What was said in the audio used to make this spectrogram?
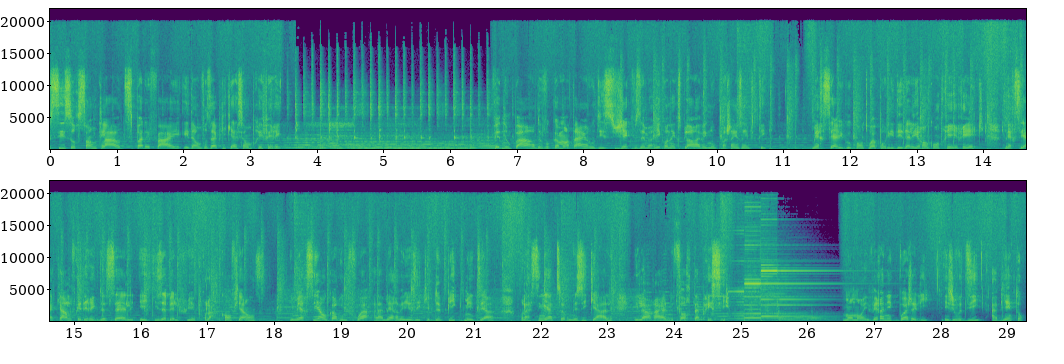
Aussi sur SoundCloud, Spotify et dans vos applications préférées. Faites-nous part de vos commentaires ou des sujets que vous aimeriez qu'on explore avec nos prochains invités. Merci à Hugo Comtois pour l'idée d'aller rencontrer Eric. Merci à Carl Frédéric Decel et Isabelle Fuyet pour leur confiance. Et merci encore une fois à la merveilleuse équipe de Peak Media pour la signature musicale et leur aide fort appréciée. Mon nom est Véronique Boisjoli et je vous dis à bientôt.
